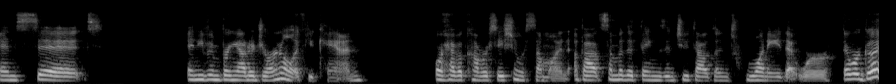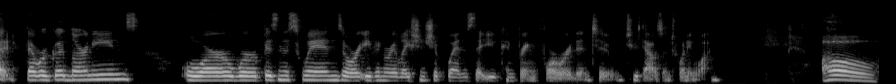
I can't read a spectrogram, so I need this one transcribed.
and sit and even bring out a journal if you can or have a conversation with someone about some of the things in 2020 that were that were good that were good learnings or were business wins or even relationship wins that you can bring forward into 2021 oh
